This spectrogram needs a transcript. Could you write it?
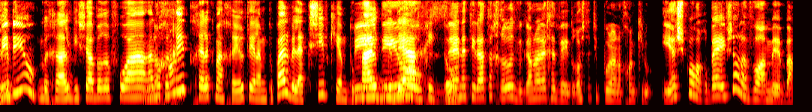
בדיוק. בכלל גישה ברפואה נכון. הנוכחית, חלק מהאחריות היא על המטופל ולהקשיב, כי המטופל יודע הכי טוב. בדיוק, זה נטילת אחריות, וגם ללכת ולדרוש את הטיפול הנכון. כאילו, יש פה הרבה, אי אפשר לבוא אמבה.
